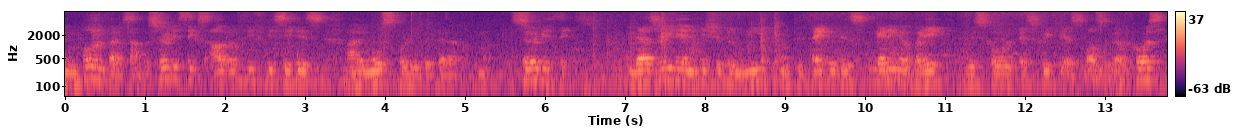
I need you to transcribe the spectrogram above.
in Poland, for example, 36 out of 50 cities are the most polluted, uh, 36. And there's really an issue to meet and to tackle this, getting away with coal as quickly as possible. Of course,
